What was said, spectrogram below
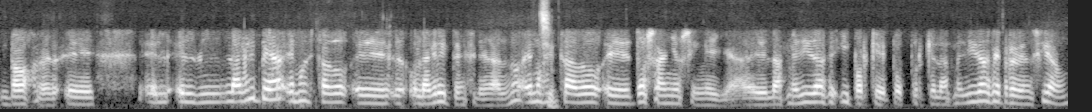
vamos a ver. Eh, la gripe A hemos estado, o la gripe en general, ¿no? Hemos estado dos años sin ella. las medidas, de, ¿y por qué? Pues porque las medidas de prevención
